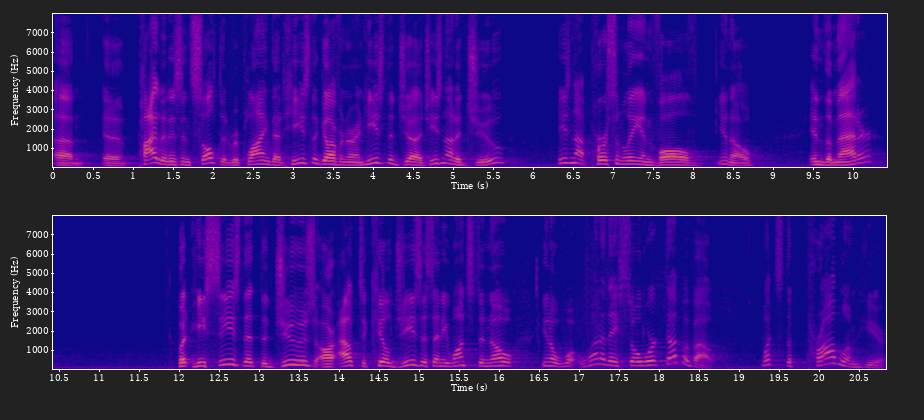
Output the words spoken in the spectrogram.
um, uh, Pilate is insulted, replying that he's the governor and he's the judge. He's not a Jew. He's not personally involved you know, in the matter. But he sees that the Jews are out to kill Jesus and he wants to know, you know, what, are they so worked up about? What's the problem here?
